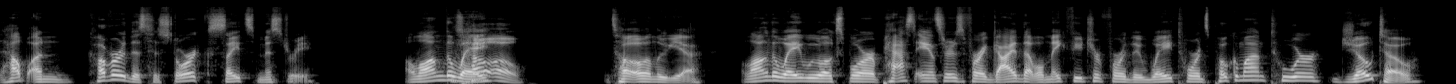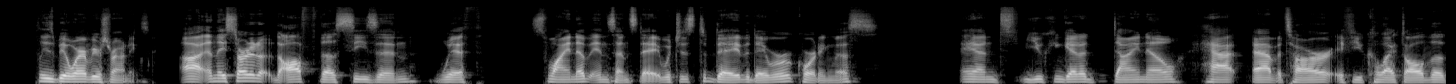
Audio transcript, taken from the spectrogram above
help uncover this historic site's mystery. Along the It's way, Ho-Oh. it's Ho-Oh and Lugia. Along the way, we will explore past answers for a guide that will make future for the way towards Pokemon Tour Johto. Please be aware of your surroundings. Uh, and they started off the season with Swinub Incense Day, which is today, the day we're recording this. And you can get a Dino hat avatar if you collect all the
